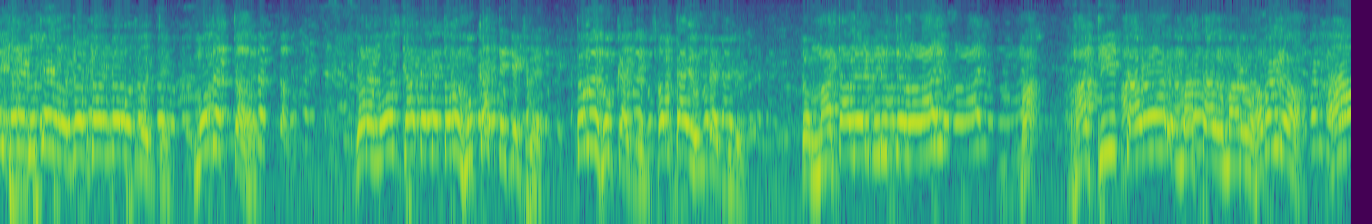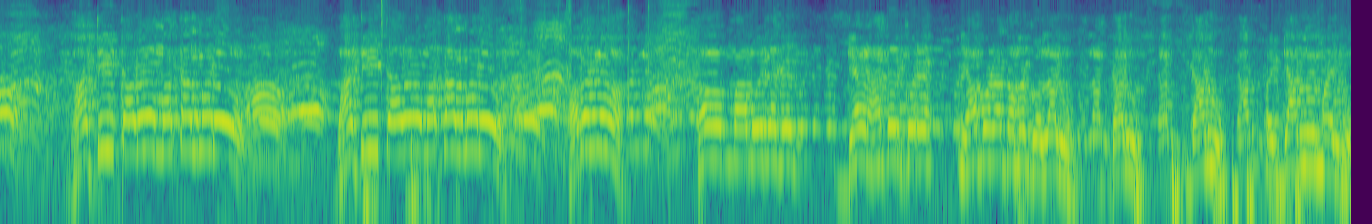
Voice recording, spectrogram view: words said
এইখানে ঢুকে গেল দণ্ডবোধ করতে মদের চালে। যারা মদ খা দেবে তুমি হুকার দিয়ে দেখবে। তুমি হুকার দিবে সবটাই হুকার দিবে। তো মাতালের বিরুদ্ধে লড়াই ভাটি চারোর মাতাল মারো। হবে না? ভাটি তারো, মাতাল মারো। ভাটি তারো, মাতাল মারো। হবে না? সব মা বইটাকে দেড় হাতের করে ইহাবো না তবে লাড়ু গাড়ু দাড়ু, ওই দাড়ুই মারবো।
